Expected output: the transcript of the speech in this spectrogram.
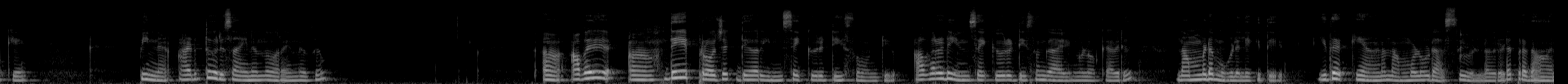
ഓക്കെ പിന്നെ അടുത്തൊരു സൈൻ എന്ന് പറയുന്നത് അവർ they project their insecurities on you അവരുടെ ഇൻസെക്യൂരിറ്റീസും കാര്യങ്ങളും ഒക്കെ അവർ നമ്മുടെ മുകളിലേക്ക് തരും. ഇതൊക്കെയാണ് നമ്മളോട് അസൂയുള്ളവരുടെ പ്രധാന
